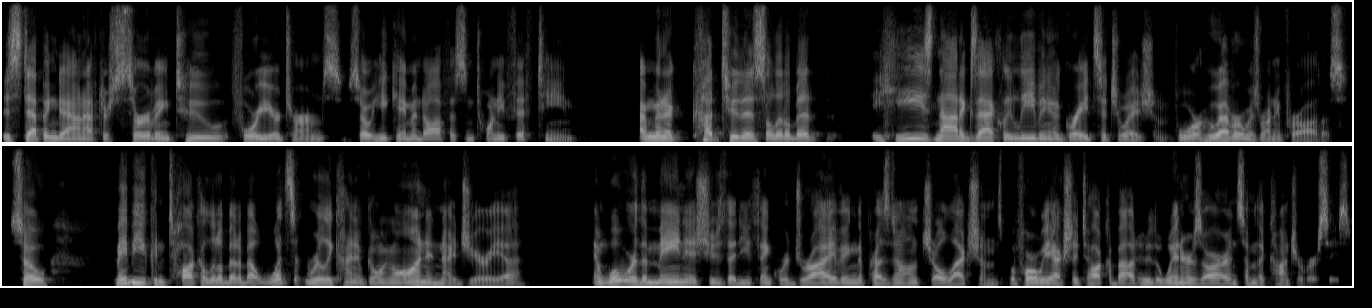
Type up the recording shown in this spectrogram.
is stepping down after serving two four year terms. So he came into office in 2015. I'm going to cut to this a little bit he's not exactly leaving a great situation for whoever was running for office. So maybe you can talk a little bit about what's really kind of going on in Nigeria and what were the main issues that you think were driving the presidential elections before we actually talk about who the winners are and some of the controversies.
